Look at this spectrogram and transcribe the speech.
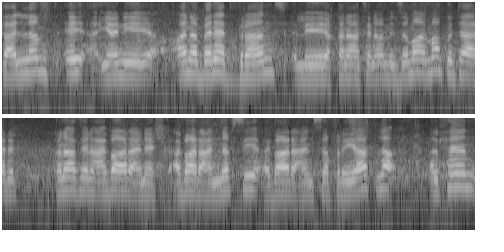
تعلمت إيه يعني أنا بنيت براند لقناتنا من زمان ما كنت أعرف قناتنا عبارة عن إيش؟ عبارة عن نفسي، عبارة عن سفريات، لا الحين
